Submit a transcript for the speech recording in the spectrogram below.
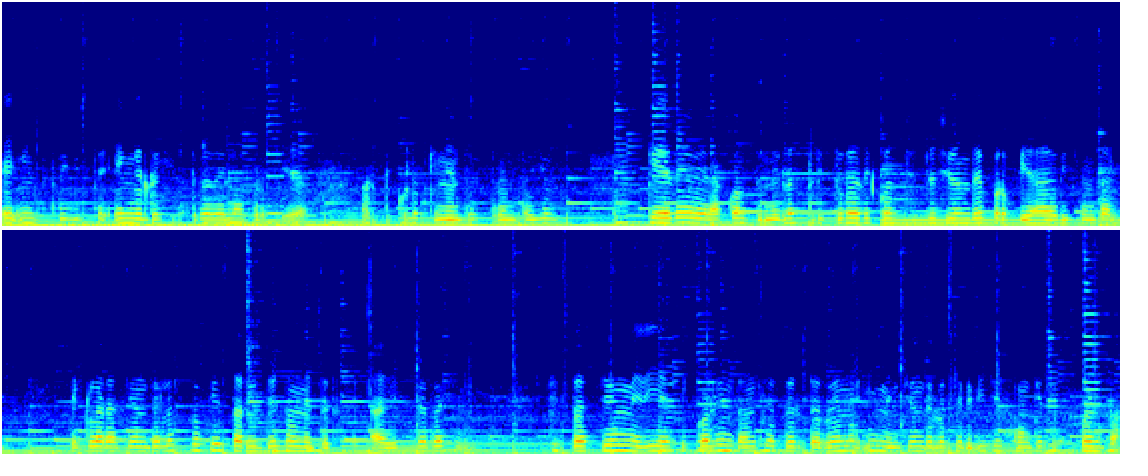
e inscribirse en el registro de la propiedad. Artículo 531. Que deberá contener la escritura de constitución de propiedad horizontal. Declaración de los propietarios de someterse a este régimen. Situación, medidas y colindancias del terreno y mención de los servicios con que se cuenta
